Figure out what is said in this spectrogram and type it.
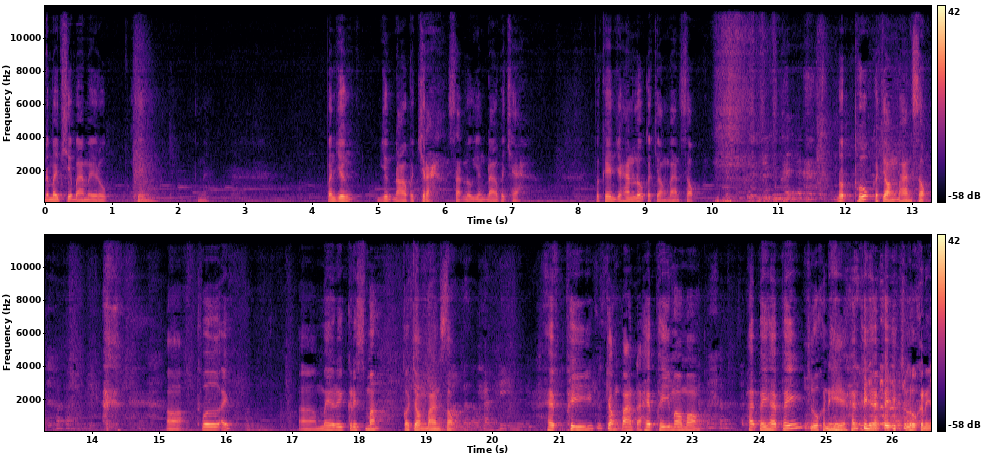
ដើម្បីព្យាបាលមេរោគជាងណាប៉ុន្តែយើងយើងដើរប្រច្រាស់សត្វលោកយើងដើរប្រច្រាស់ប្រកេនចហានលោកក៏ចង់បានសុខដុតធូបក៏ចង់បានសុខអ ធ្វើអីអឺ Merry Christmas ក៏ចង់បានសុខ Happy ចង់បានតែ Happy មកហ្មង Happy Happy ឆ្លោះគ្នា Happy Happy ឆ្លោះគ្នា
